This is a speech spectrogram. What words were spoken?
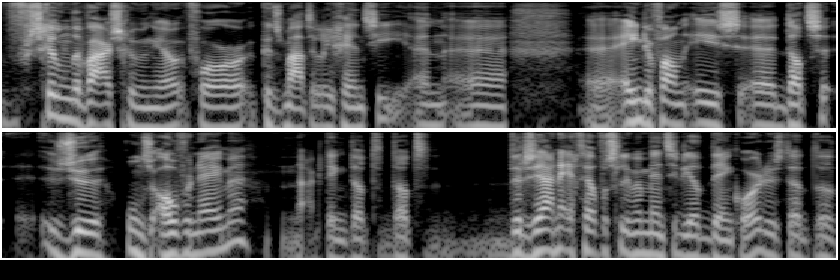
verschillende waarschuwingen voor kunstmatige intelligentie. En eh, een daarvan is eh, dat ze, ze ons overnemen. Nou, ik denk dat, dat... Er zijn echt heel veel slimme mensen die dat denken, hoor. Dus dat, dat,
